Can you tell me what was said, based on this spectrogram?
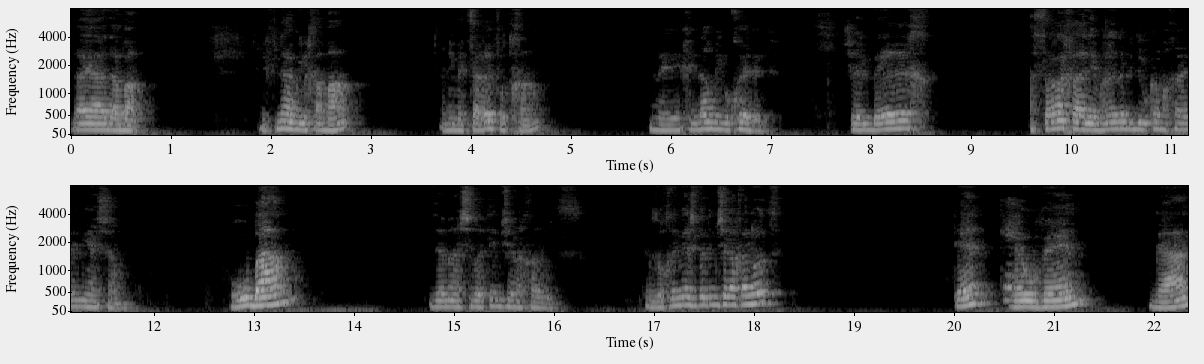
זה היעד הבא. לפני המלחמה, אני מצרף אותך ליחידה מיוחדת של בערך עשרה חיילים, אני לא יודע בדיוק כמה חיילים יש שם. רובם זה מהשבטים של החלוץ. אתם זוכרים מי השבטים של החלוץ? כן? כן. ראובן, גד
